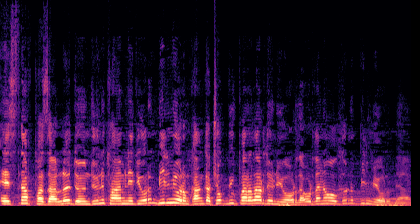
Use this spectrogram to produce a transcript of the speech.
esnaf pazarlığı döndüğünü tahmin ediyorum. Bilmiyorum kanka çok büyük paralar dönüyor orada. Orada ne olduğunu bilmiyorum yani.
